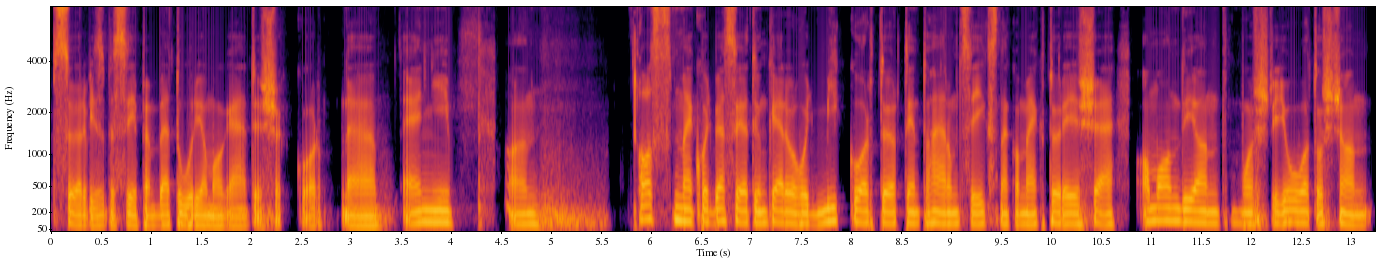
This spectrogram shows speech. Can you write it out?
service szépen betúrja magát, és akkor ennyi. Azt meg, hogy beszéltünk erről, hogy mikor történt a 3CX-nek a megtörése. A Mandiant most így óvatosan,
